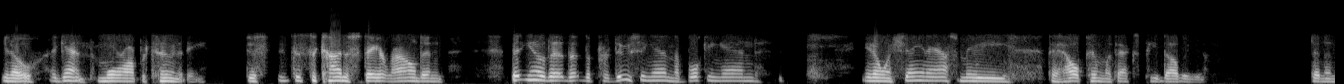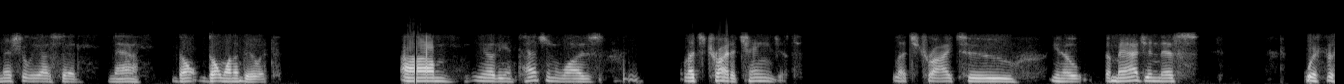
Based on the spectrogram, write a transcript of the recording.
you know, again, more opportunity. Just just to kind of stay around and but you know the, the the producing end, the booking end. You know, when Shane asked me to help him with XPW, then initially I said, "Nah, don't don't want to do it." Um, you know, the intention was, let's try to change it. Let's try to, you know, imagine this with the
